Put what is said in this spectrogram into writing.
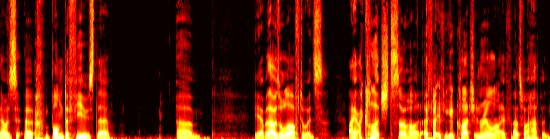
that was uh, bomb diffused there. Um, yeah, but that was all afterwards. I, I clutched so hard. If I, if you could clutch in real life, that's what happened.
